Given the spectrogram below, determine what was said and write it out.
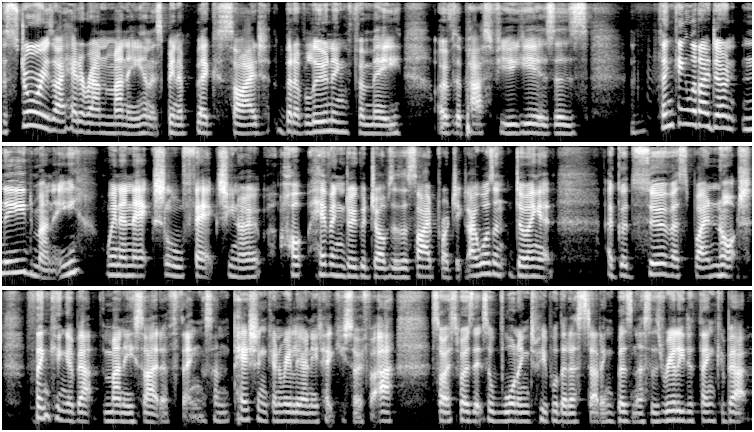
the stories I had around money, and it's been a big side bit of learning for me over the past few years, is thinking that I don't need money when in actual fact, you know, having do good jobs as a side project, I wasn't doing it a good service by not thinking about the money side of things. And passion can really only take you so far. So I suppose that's a warning to people that are starting business is really to think about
